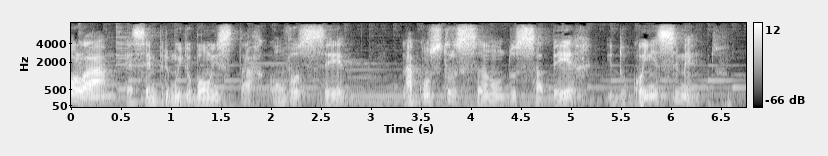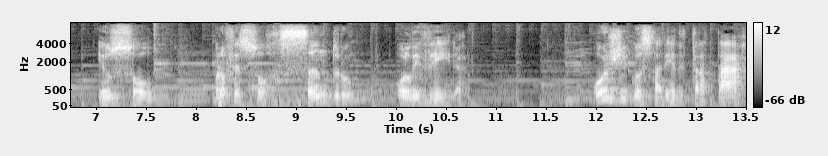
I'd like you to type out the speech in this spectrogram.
Olá, é sempre muito bom estar com você na construção do saber e do conhecimento. Eu sou professor Sandro Oliveira. Hoje gostaria de tratar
